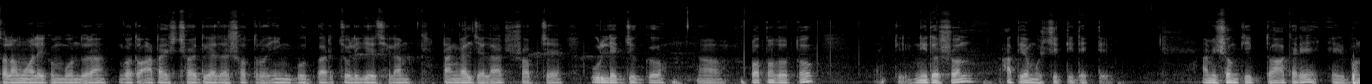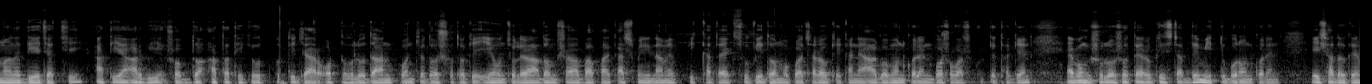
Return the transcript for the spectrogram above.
সালামু আলাইকুম বন্ধুরা, গত আঠাশ ছয় দুই হাজার সতেরো ইং বুধবার চলে গিয়েছিলাম টাঙ্গাইল জেলার সবচেয়ে উল্লেখযোগ্য প্রত্নতত্ত্ব একটি নিদর্শন, আতিয়া মসজিদটি দেখতে। আমি সংক্ষিপ্ত আকারে এর বর্ণনা দিয়ে যাচ্ছি। আতিয়া আরবি শব্দ আতা থেকে উৎপত্তি, যার অর্থ হলো দান, পঞ্চদশ শতকে এই অঞ্চলের আদম শাহ বাবা কাশ্মীরি নামে বিখ্যাত এক সুফি ধর্মপ্রচারক এখানে আগমন করেন, বসবাস করতে থাকেন এবং ষোলোশো তেরো খ্রিস্টাব্দে মৃত্যুবরণ করেন। এই সাধকের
